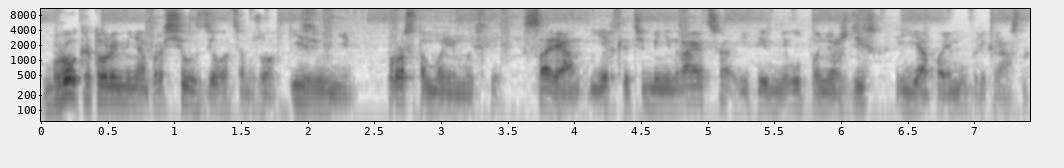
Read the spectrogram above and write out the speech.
Бро, который меня просил сделать обзор, извини, просто мои мысли. Сорян, если тебе не нравится, и ты мне лупанешь диск, я пойму прекрасно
